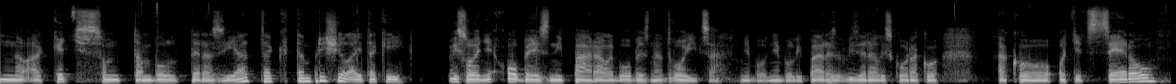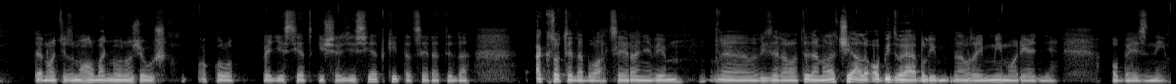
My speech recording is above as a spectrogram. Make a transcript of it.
No a keď som tam bol teraz ja, tak tam prišiel aj taký vyslovene obézny pár alebo obézna dvojica. Nebol, neboli pár, vyzerali skôr ako, ako otec s dcerou. Ten otec mohol mať možno, že už okolo 50 60 tá dcera teda ak to teda bola dcera, neviem, e, vyzerala teda mladšia, ale obidvoja boli naozaj mimoriadne obézni.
